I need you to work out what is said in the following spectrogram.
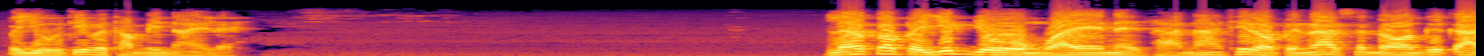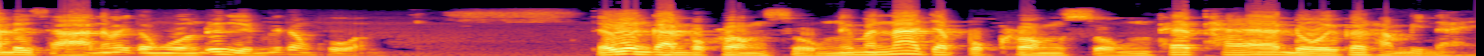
ไปอยู่ที่พระธรรมวินัยเลย แล้วก็ไปยึดโยงไว้ในฐานะที่เราเป็นราษฎรคือการศึกษานะไม่ต้องห่วงเรื่องอื่นไม่ต้องห่วง แต่เรื่องการปกครองสงฆ์นี่มันน่าจะปกครองสงฆ์แท้ๆโดยพระธรรมวินัย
